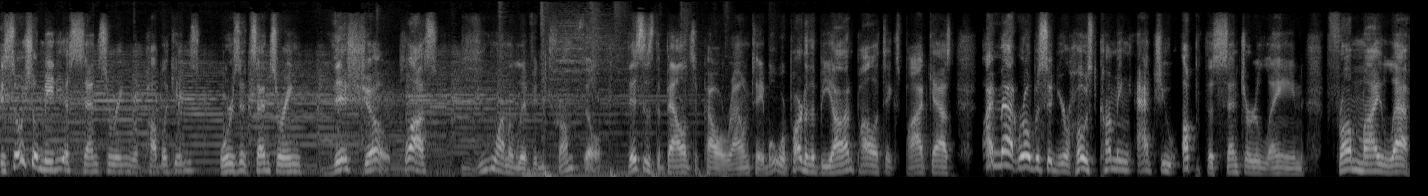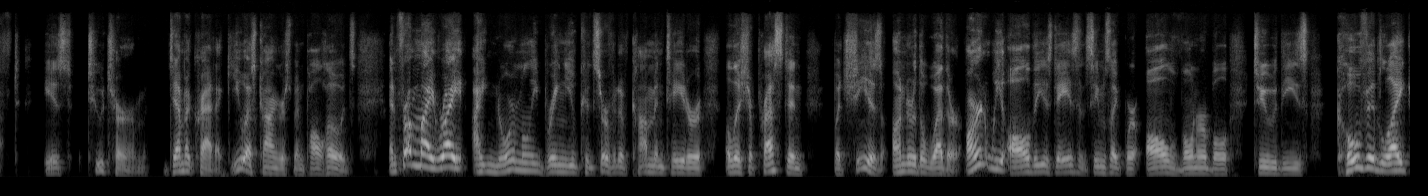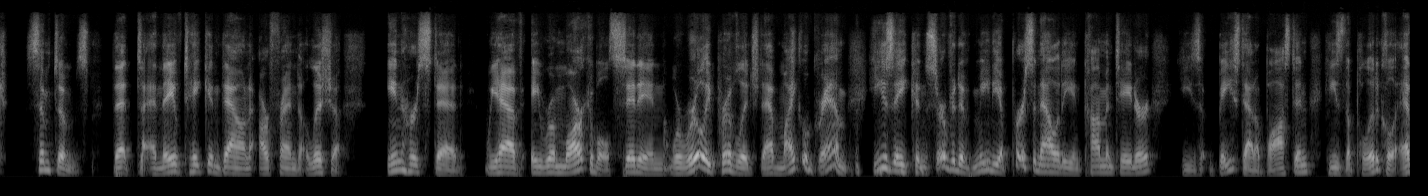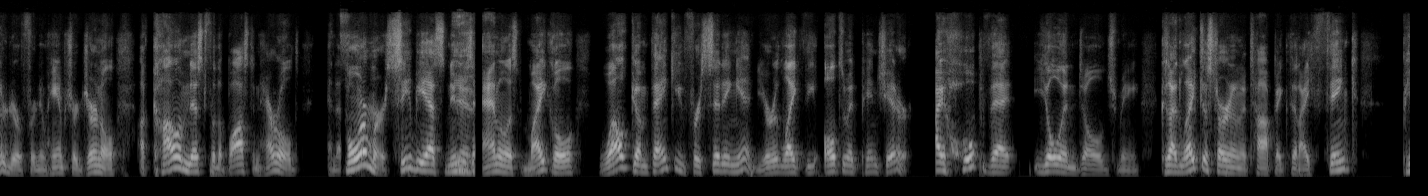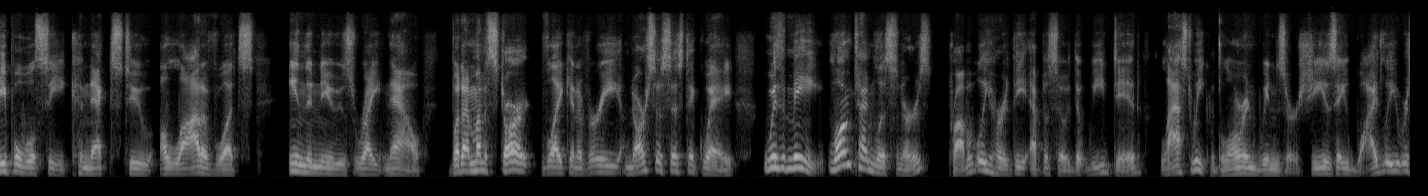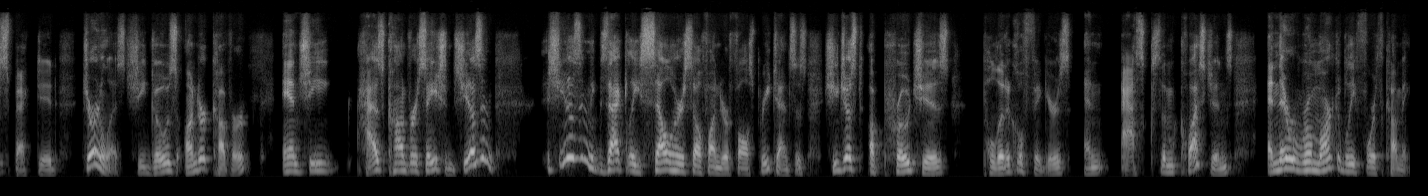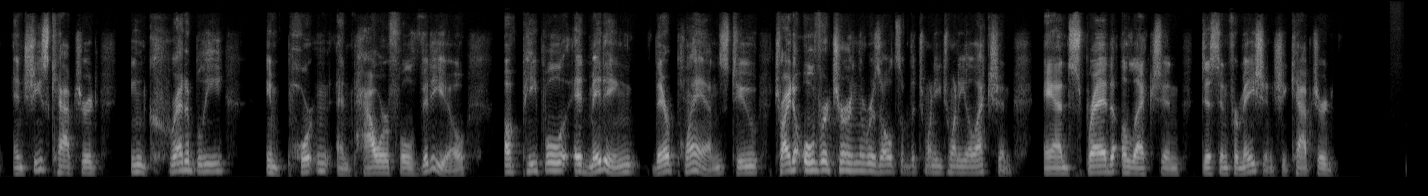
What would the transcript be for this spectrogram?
Is social media censoring Republicans or is it censoring this show? Plus, you want to live in Trumpville. This is the Balance of Power Roundtable. We're part of the Beyond Politics podcast. I'm Matt Robison, your host, coming at you up the center lane. From my left is two term Democratic U.S. Congressman Paul Hodes. And from my right, I normally bring you conservative commentator Alicia Preston, but she is under the weather. Aren't we all these days? It seems like we're all vulnerable to these COVID like symptoms that, and they've taken down our friend Alicia. In her stead, we have a remarkable sit in. We're really privileged to have Michael Graham. He's a conservative media personality and commentator. He's based out of Boston. He's the political editor for New Hampshire Journal, a columnist for the Boston Herald, and a former CBS News yeah. analyst. Michael, welcome. Thank you for sitting in. You're like the ultimate pinch hitter. I hope that you'll indulge me because I'd like to start on a topic that I think people will see connects to a lot of what's in the news right now. But I'm going to start like in a very narcissistic way with me. Longtime listeners probably heard the episode that we did last week with Lauren Windsor. She is a widely respected journalist. She goes undercover and she has conversations. She doesn't she doesn't exactly sell herself under false pretenses. She just approaches political figures and asks them questions and they're remarkably forthcoming and she's captured incredibly important and powerful video of people admitting their plans to try to overturn the results of the 2020 election and spread election disinformation. She captured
